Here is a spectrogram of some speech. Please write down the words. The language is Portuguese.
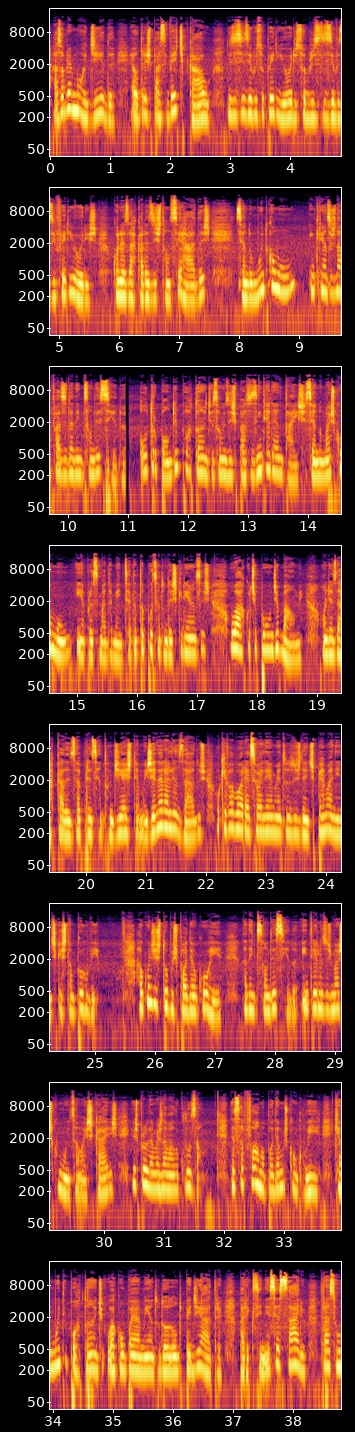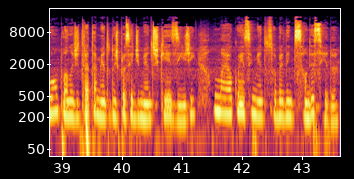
A sobremordida é o trespasse vertical dos incisivos superiores sobre os incisivos inferiores, quando as arcadas estão cerradas, sendo muito comum em crianças na fase da dentição decídua. Outro ponto importante são os espaços interdentais, sendo mais comum, em aproximadamente 70% das crianças, o arco tipo 1 de Balmer, onde as arcadas apresentam diastemas generalizados, o que favorece o alinhamento dos dentes permanentes que estão por vir. Alguns distúrbios podem ocorrer na dentição decídua, entre eles os mais comuns são as cáries e os problemas na maloclusão. Dessa forma, podemos concluir que é muito importante o acompanhamento do odontopediatra para que, se necessário, trace um bom plano de tratamento nos procedimentos que exigem um maior conhecimento sobre a dentição decídua.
